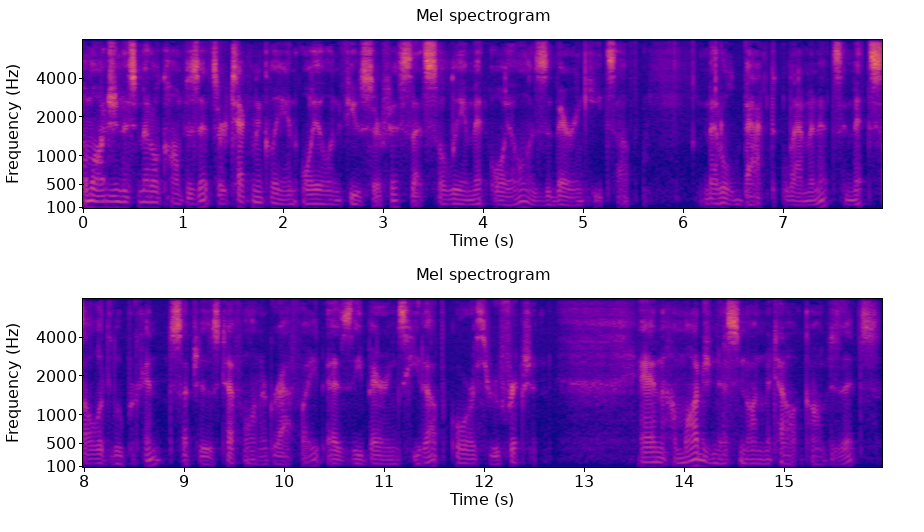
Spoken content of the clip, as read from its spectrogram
Homogeneous metal composites are technically an oil-infused surface that slowly emit oil as the bearing heats up. Metal-backed laminates emit solid lubricant, such as Teflon or graphite, as the bearings heat up or through friction. And homogeneous nonmetallic composites,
